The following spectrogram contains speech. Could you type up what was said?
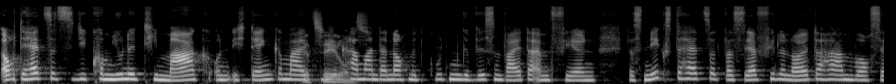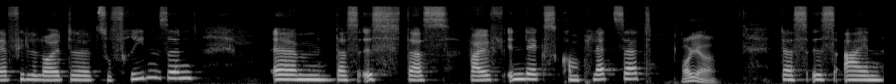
auch die Headsets, die die Community mag. Und ich denke mal, Erzähl die kann uns. man dann auch mit gutem Gewissen weiterempfehlen. Das nächste Headset, was sehr viele Leute haben, wo auch sehr viele Leute zufrieden sind, ähm, das ist das Valve Index Komplett Set. Oh ja. Das ist ein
